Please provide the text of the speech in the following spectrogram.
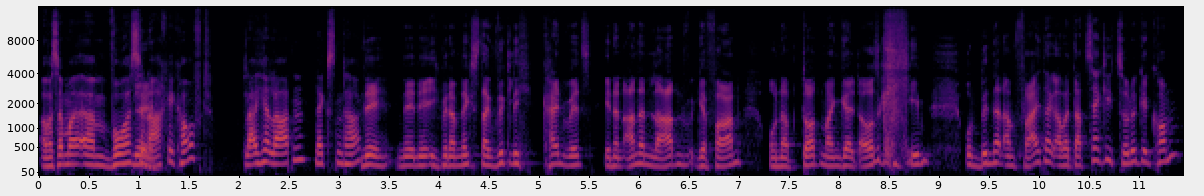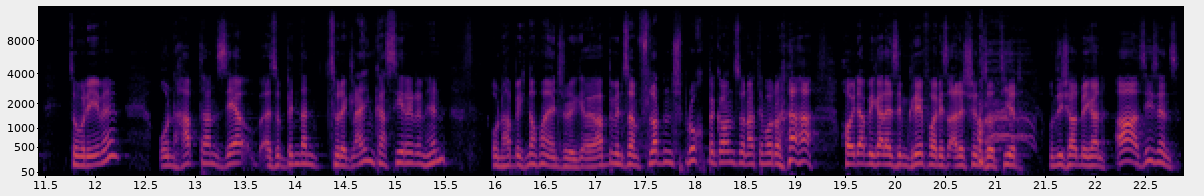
Aber sag mal, ähm, wo hast du Nee. nachgekauft? Gleicher Laden, nächsten Tag? Nee, nee, nee, ich bin am nächsten Tag wirklich, kein Witz, in einen anderen Laden gefahren und habe dort mein Geld ausgegeben und bin dann am Freitag aber tatsächlich zurückgekommen zum Rewe und habe dann sehr, also bin dann zu der gleichen Kassiererin hin und habe mich nochmal entschuldigt. Ich habe mit so einem flotten Spruch begonnen, so nach dem Motto, haha, heute habe ich alles im Griff, heute ist alles schön sortiert. und sie schaut mich an, ah, Sie sind's.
